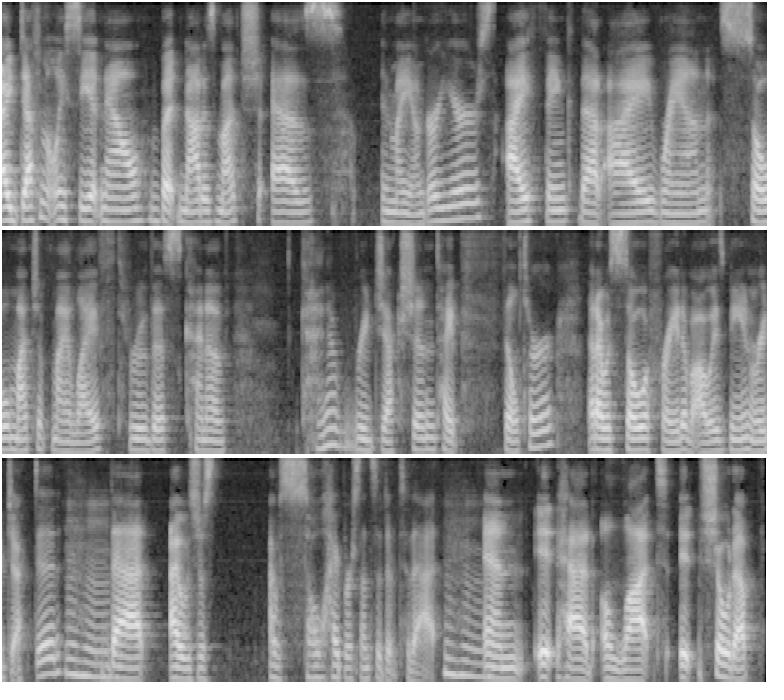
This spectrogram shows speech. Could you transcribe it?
I definitely see it now, but not as much as in my younger years. I think that I ran so much of my life through this kind of kind of rejection type filter that I was so afraid of always being rejected mm-hmm. that I was just I was so hypersensitive to that. Mm-hmm. And it had a lot it showed up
